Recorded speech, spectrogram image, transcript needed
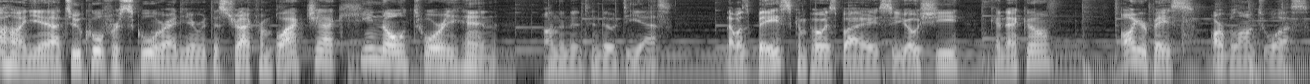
Haha, yeah, too cool for school right here with this track from Blackjack Hino Tori Hin on the Nintendo DS. That was base composed by Tsuyoshi Kaneko. All your base are belong to us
